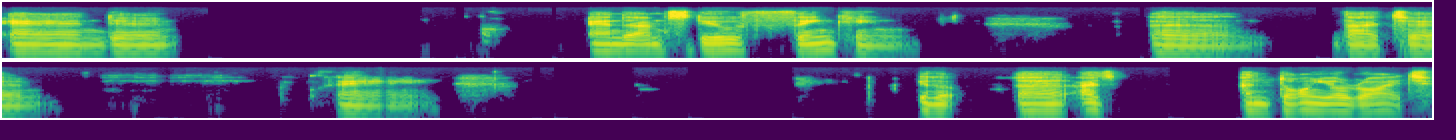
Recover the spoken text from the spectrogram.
and uh, and I'm still thinking uh, that uh, you know uh, as and Dawn, you're right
